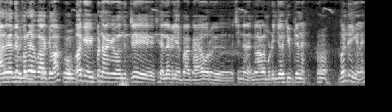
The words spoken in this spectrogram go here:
அது வந்து பிறகு பார்க்கலாம். ஓகே இப்ப நாங்க வந்துட்டு செல்லக்கலிய பார்க்க ஒரு சின்ன எங்களால முடிஞ்ச ஒரு கிஃப்ட் என்ன? ஆ. வேண்டுவீங்களே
